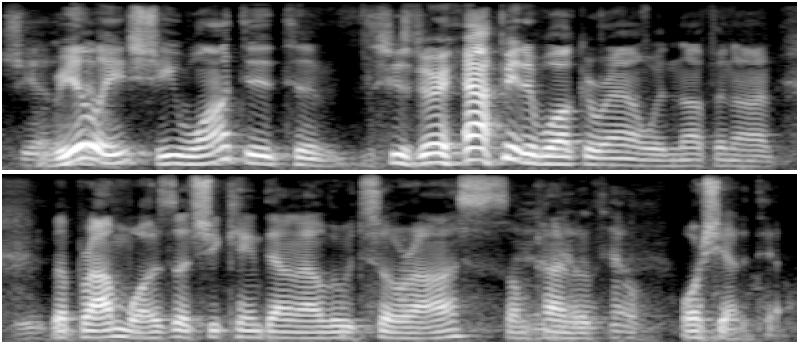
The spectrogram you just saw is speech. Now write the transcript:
She had Really, she wanted to. She was very happy to walk around with nothing on. Mm-hmm. The problem was that she came down out of Lutzoras, some tail. kind of, tail. or she had a tail.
